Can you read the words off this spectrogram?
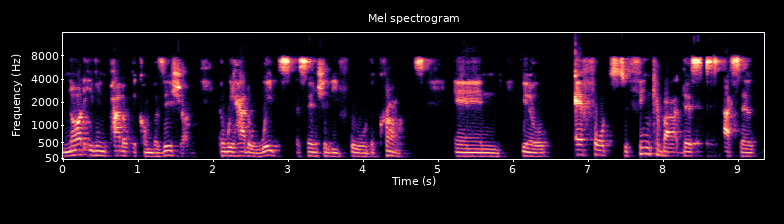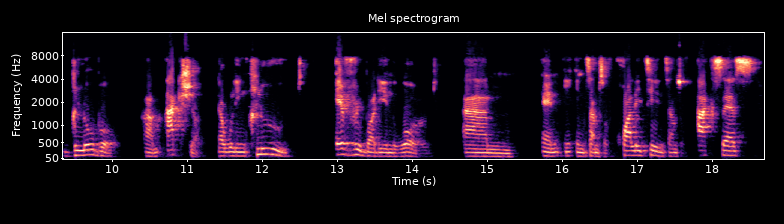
not even part of the conversation. And we had to wait essentially for the crumbs. And, you know, efforts to think about this as a global um, action that will include everybody in the world um, and in, in terms of quality, in terms of access.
